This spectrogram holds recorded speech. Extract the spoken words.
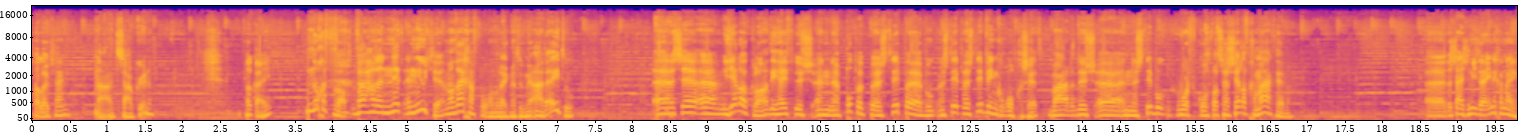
Zou leuk zijn. Nou, het zou kunnen. Oké. Nog even wat. Wij hadden net een nieuwtje. Want wij gaan volgende week natuurlijk naar ADE toe. Eh, ze, ehm, Yellow die heeft dus een eh, pop-up eh, stripboek, een strip, stripwinkel opgezet. Waar dus een stripboek wordt verkocht wat zij zelf gemaakt hebben. Daar zijn ze niet de enige mee.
